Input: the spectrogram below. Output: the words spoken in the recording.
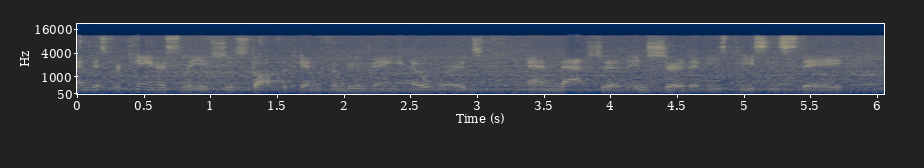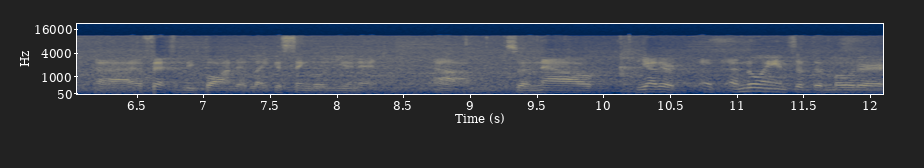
and this retainer sleeve should stop the pin from moving outwards, and that should ensure that these pieces stay uh, effectively bonded like a single unit. Um, so now the other annoyance of the motor,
